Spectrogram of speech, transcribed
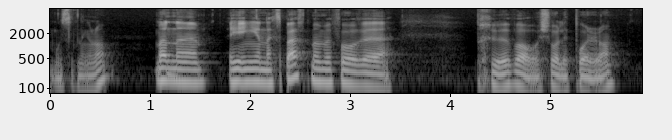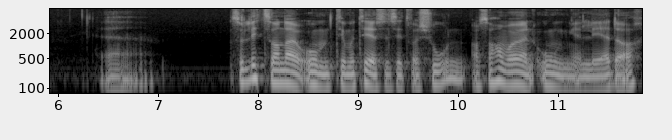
motsetningene. Men eh, jeg er ingen ekspert, men vi får eh, prøve å se litt på det, da. Eh, så litt sånn der om Timoteus' situasjon. Altså Han var jo en ung leder.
